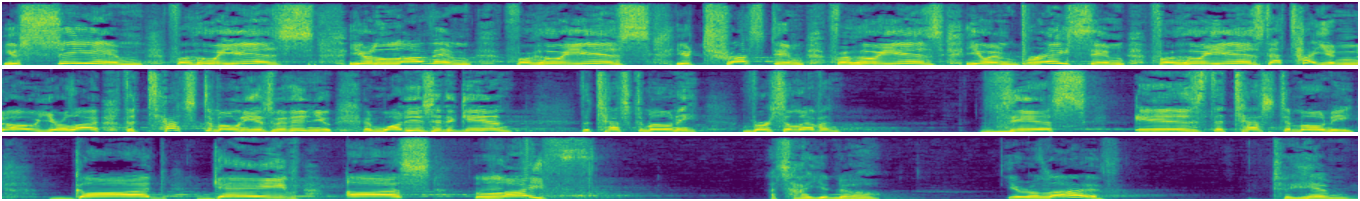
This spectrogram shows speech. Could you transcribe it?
You see Him for who He is. You love Him for who He is. You trust Him for who He is. You embrace Him for who He is. That's how you know you're alive. The testimony is within you. And what is it again? The testimony? Verse 11? This is the testimony. God gave us life. That's how you know you're alive to Him,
